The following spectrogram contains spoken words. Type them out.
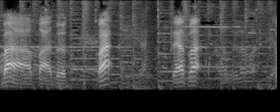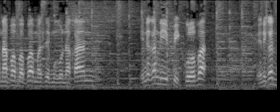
Bapak tuh. Pak, sehat, Pak? Kenapa Bapak masih menggunakan... Ini kan dipikul, Pak. Ini kan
